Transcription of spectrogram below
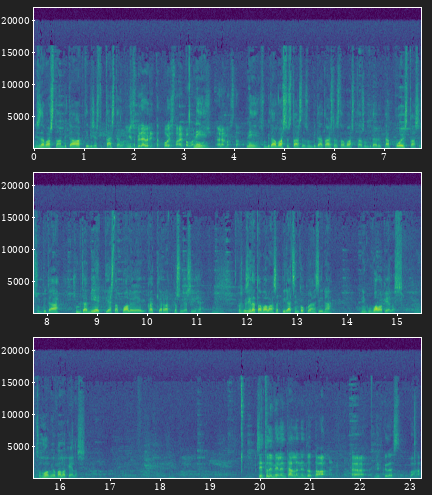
niin sitä vastaan pitää aktiivisesti taistella. Niin sun pitää yrittää poistaa epävarmuus niin. elämästä. Niin, sun pitää vastustaa sitä, sun pitää taistella sitä vastaan, sun pitää yrittää poistaa se, sun pitää, sun pitää miettiä sitä paljon ja kaikkia ratkaisuja siihen. Hmm. Koska sillä tavalla sä pidät sen koko ajan siinä niin kuin valokeilassa, hmm. sun huomio valokeilassa. Sitten tuli mieleen tällainen, tota, ää, nyt kun tässä vähän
